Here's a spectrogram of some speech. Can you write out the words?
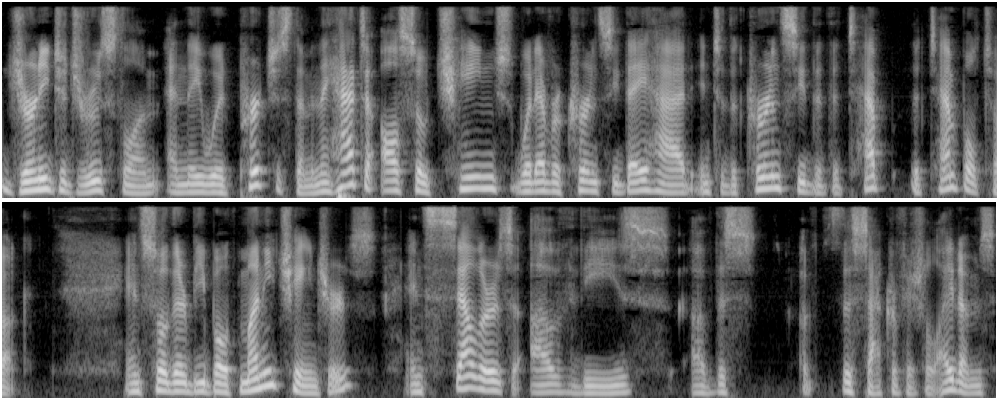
uh, journey to Jerusalem and they would purchase them, and they had to also change whatever currency they had into the currency that the, the temple took. And so there'd be both money changers and sellers of these of this of the sacrificial items.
